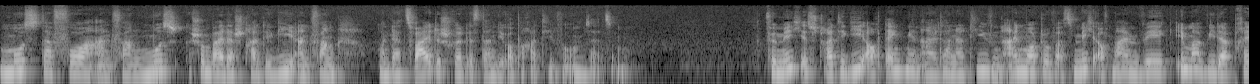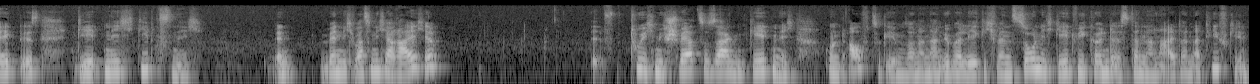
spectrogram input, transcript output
muss davor anfangen, muss schon bei der Strategie anfangen. Und der zweite Schritt ist dann die operative Umsetzung. Für mich ist Strategie auch Denken in Alternativen. Ein Motto, was mich auf meinem Weg immer wieder prägt, ist, geht nicht, gibt's nicht. Wenn, wenn ich was nicht erreiche, tue ich mich schwer zu sagen, geht nicht und aufzugeben, sondern dann überlege ich, wenn es so nicht geht, wie könnte es denn dann alternativ gehen?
